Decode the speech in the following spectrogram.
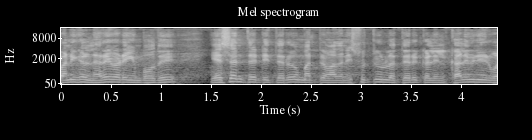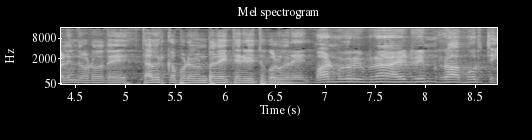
பணிகள் நிறைவடையும் போது எஸ்என் தேர்ட்டி தெரு மற்றும் அதனை சுற்றியுள்ள தெருக்களில் கழிவுநீர் வழிந்தோடுவது தவிர்க்கப்படும் என்பதை தெரிவித்துக் கொள்கிறேன். மாண்புமிகு உறுப்பினர் Idream R Murthy.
